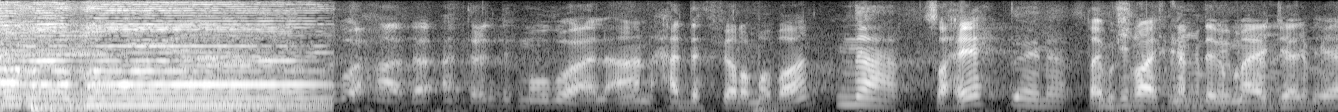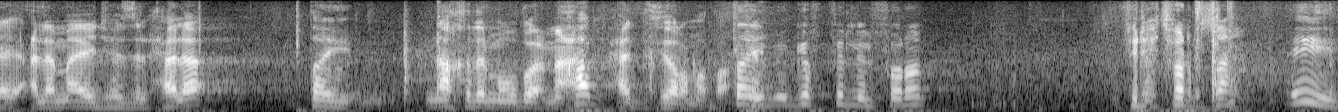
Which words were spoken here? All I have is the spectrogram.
رمضان الموضوع هذا أنت عندك موضوع الآن حدث في رمضان؟ نعم. صحيح؟ أي نعم. طيب إيش رأيك نبدأ بما يجهز على ما يجهز الحلا؟ طيب. ناخذ الموضوع معك حدث في رمضان. طيب قفل لي الفرن. في ريحة فرن صح؟ إيه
